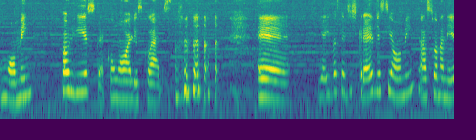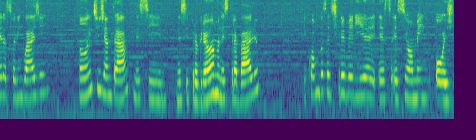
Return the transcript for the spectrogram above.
um homem paulista, com olhos claros. é, e aí você descreve esse homem, a sua maneira, a sua linguagem, antes de entrar nesse, nesse programa, nesse trabalho. E como você descreveria esse, esse homem hoje,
